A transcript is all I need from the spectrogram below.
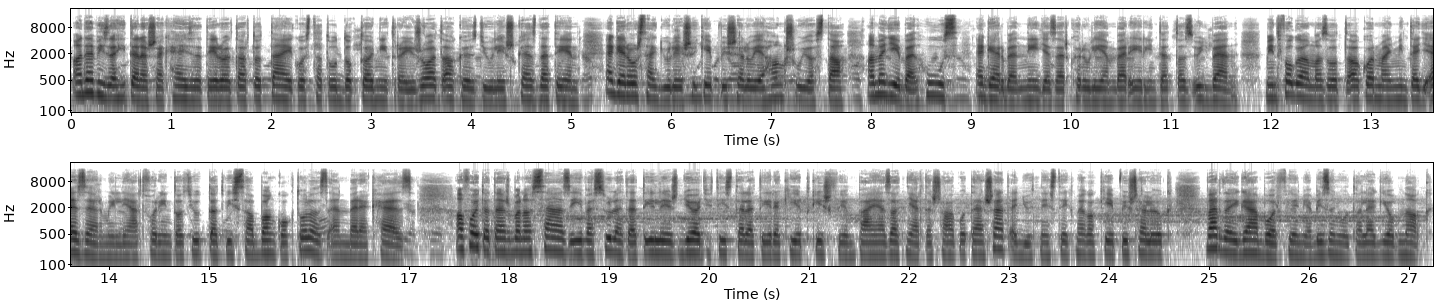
A devizahitelesek helyzetéről tartott tájékoztatót dr. Nyitrai Zsolt a közgyűlés kezdetén. Eger országgyűlési képviselője hangsúlyozta, a megyében 20, Egerben 4000 körüli ember érintett az ügyben. Mint fogalmazott, a kormány mintegy 1000 milliárd forintot juttat vissza a bankoktól az emberekhez. A folytatásban a 100 éve született Illés György tiszteletére kírt kisfilmpályázat nyertes alkotását együtt nézték meg a képviselők. Várdai Gábor filmje bizonyult a legjobbnak.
